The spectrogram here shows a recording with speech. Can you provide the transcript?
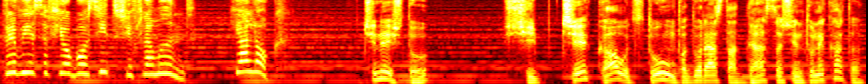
Trebuie să fii obosit și flămând. Ia loc! Cine ești tu? Și ce cauți tu în pădurea asta deasă și întunecată?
